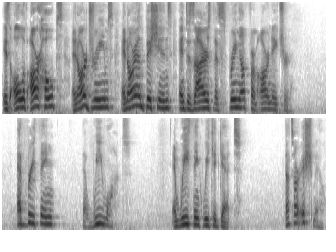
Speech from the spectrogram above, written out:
is all of our hopes and our dreams and our ambitions and desires that spring up from our nature. Everything that we want and we think we could get. That's our Ishmael.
